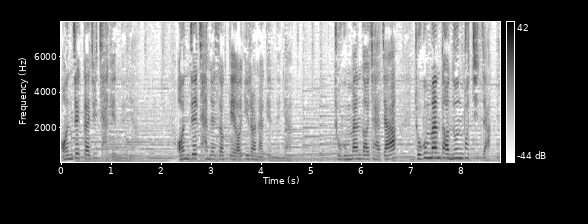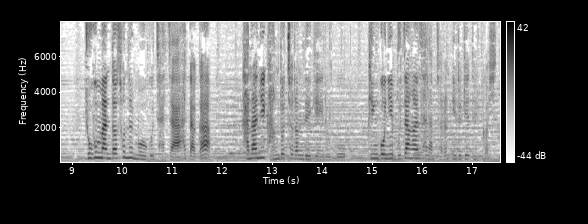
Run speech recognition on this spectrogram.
언제까지 자겠느냐? 언제 잠에서 깨어 일어나겠느냐? 조금만 더 자자. 조금만 더 눈 붙이자. 조금만 더 손을 모으고 자자 하다가 가난이 강도처럼 내게 이르고 빈곤이 무장한 사람처럼 이르게 될 것이다.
